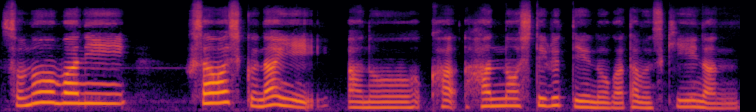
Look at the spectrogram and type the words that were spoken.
その場にふさわしくないあのか反応してるっていうのが多分好きなん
